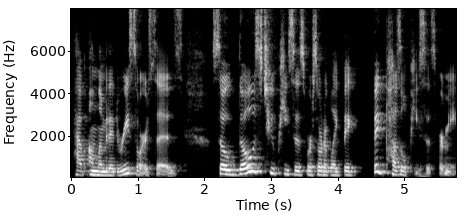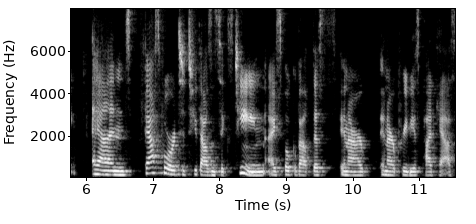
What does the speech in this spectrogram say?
have unlimited resources. So those two pieces were sort of like big big puzzle pieces for me. And fast forward to 2016, I spoke about this in our in our previous podcast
